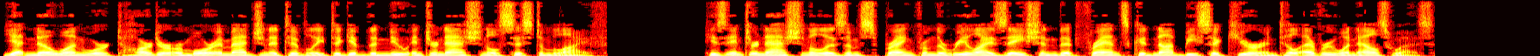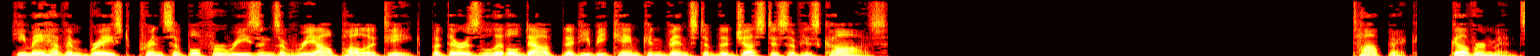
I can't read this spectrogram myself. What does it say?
Yet no one worked harder or more imaginatively to give the new international system life. His internationalism sprang from the realization that France could not be secure until everyone else was. He may have embraced principle for reasons of realpolitik, but there is little doubt that he became convinced of the justice of his cause. Topic: Governments.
